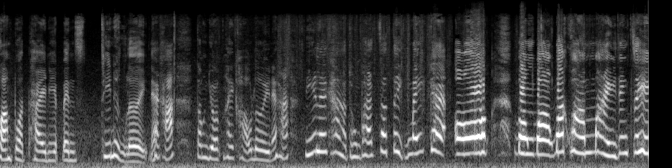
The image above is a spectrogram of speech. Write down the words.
ความปลอดภัยเนี่ยเป็น ที่หนึ่งเลยนะคะ ต้องยกให้เขาเลยนะคะ นี่เลยค่ะถุงพลาสติกไม่แกะออก บ่งบอกว่าความใหม่จริง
